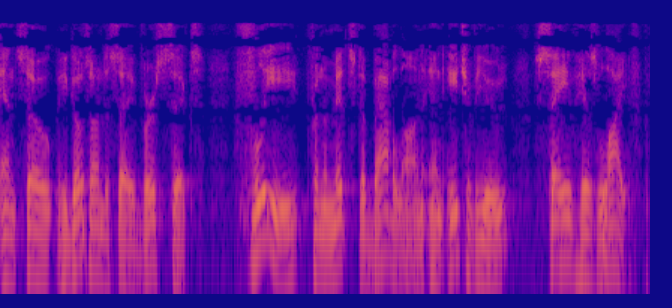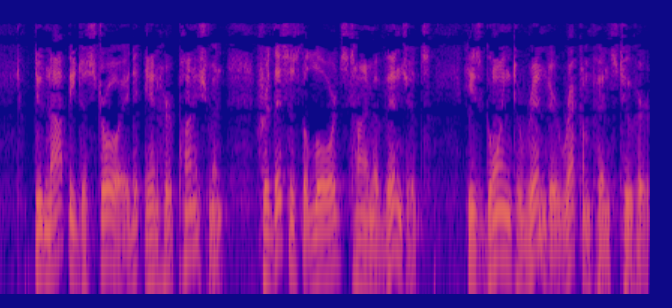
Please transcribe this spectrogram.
And so he goes on to say, verse 6 Flee from the midst of Babylon, and each of you save his life. Do not be destroyed in her punishment, for this is the Lord's time of vengeance. He's going to render recompense to her.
